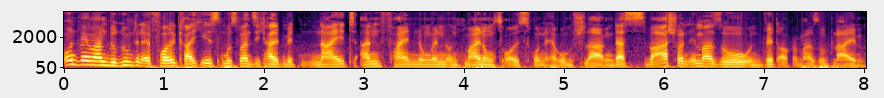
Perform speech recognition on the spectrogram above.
und wenn man berühmt und erfolgreich ist, muss man sich halt mit Neid, Anfeindungen und Meinungsäußerungen herumschlagen. Das war schon immer so und wird auch immer so bleiben.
